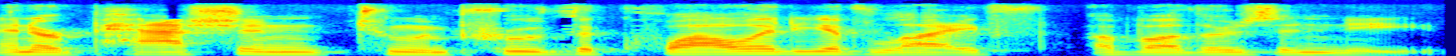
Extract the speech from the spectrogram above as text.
and her passion to improve the quality of life of others in need.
